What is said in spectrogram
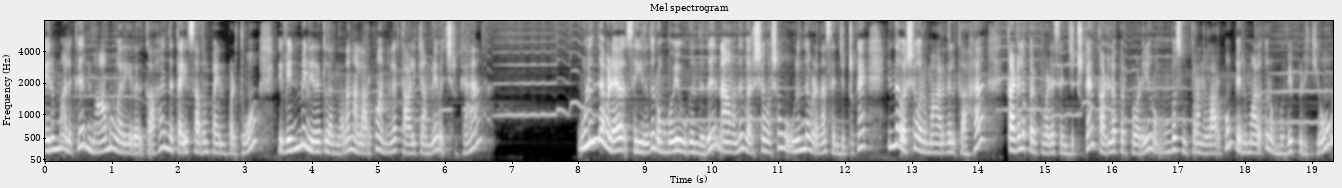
பெருமாளுக்கு நாமம் வரைகிறதுக்காக இந்த தயிர் சாதம் பயன்படுத்துவோம். இது வெண்மை நிறத்தில் இருந்தால் தான் நல்லாயிருக்கும். அதனால் தாளிக்காமலே வச்சுருக்கேன். உளுந்த வடை செய்கிறது ரொம்பவே உகந்தது. நான் வந்து வருஷம் வருஷம் உளுந்த வடை தான் செஞ்சிட்ருக்கேன். இந்த வருஷம் ஒரு மாறுதலுக்காக கடலைப்பருப்பு வடை செஞ்சிட்ருக்கேன். கடலைப்பருப்பு வடையும் ரொம்ப சூப்பராக நல்லாயிருக்கும். பெருமாளுக்கு ரொம்பவே பிடிக்கும்.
